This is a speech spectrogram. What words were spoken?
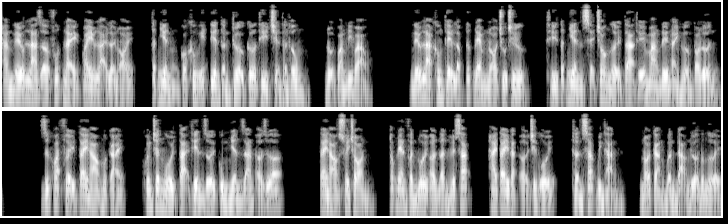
hắn nếu là giờ phút này quay lại lời nói, tất nhiên có không ít tiên thần thừa cơ thi triển thần thông, đội quang đi vào. Nếu là không thể lập tức đem nó chu trừ, thì tất nhiên sẽ cho người ta thế mang đến ảnh hưởng to lớn. Dứt khoát phẩy tay áo một cái, khoanh chân ngồi tại thiên giới cùng nhân gian ở giữa. Tay áo xoay tròn, tóc đen phần đuôi ẩn ẩn huyết sắc, hai tay đặt ở trên gối, thần sắc bình thản, nói càng bẩn đạo nửa bước người.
